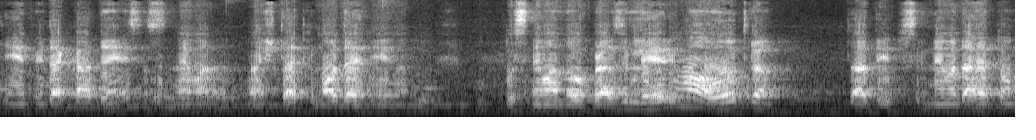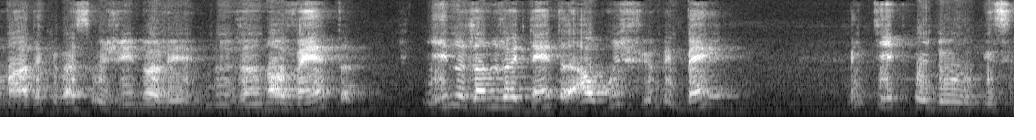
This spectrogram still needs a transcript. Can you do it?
que entra em decadência, cinema, uma estética modernista do cinema novo brasileiro, e uma outra da dito cinema da retomada que vai surgindo ali nos anos 90 e nos anos 80 alguns filmes bem, bem típicos do que se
